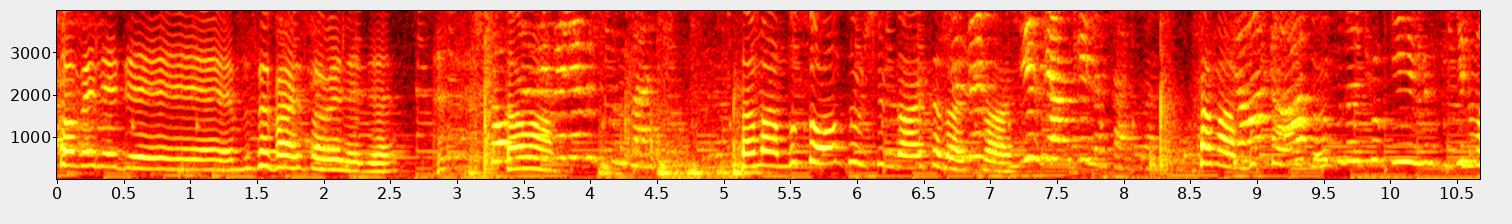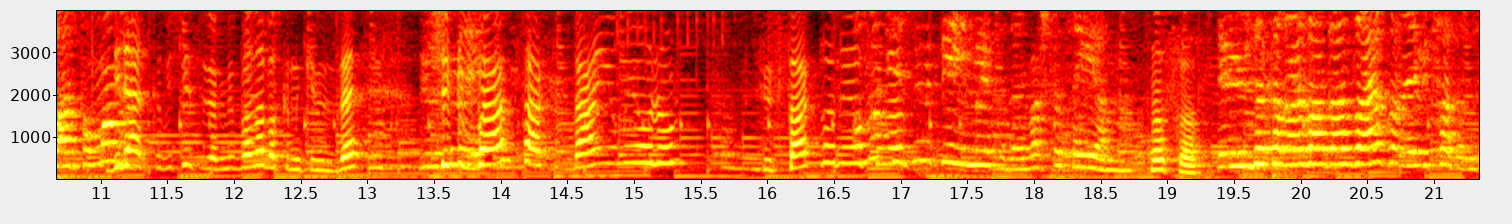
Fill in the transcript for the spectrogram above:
sobeledi. Bu sefer sobeledi. Tamam. Söylemiştim ben. Tamam bu son tur şimdi arkadaşlar. Biz yankıyla saklanalım. Tamam bu Yani son tur. aklımda çok iyi bir fikir var tamam mı? Bir dakika bir şey söyleyeyim. Bir bana bakın ikiniz de. Şimdi ben sak ben yumuyorum. Siz Ama saklanıyorsunuz. kesinlikle 20'ye kadar. Başka sayı yapma. Nasıl? E, 100'e kadar zaten sayarsan evi tararız.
